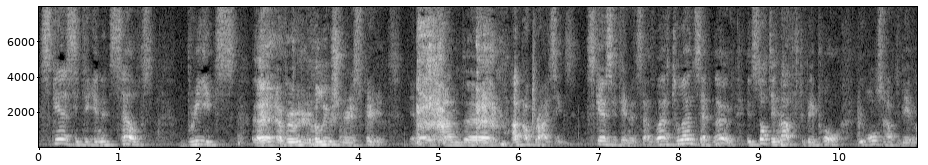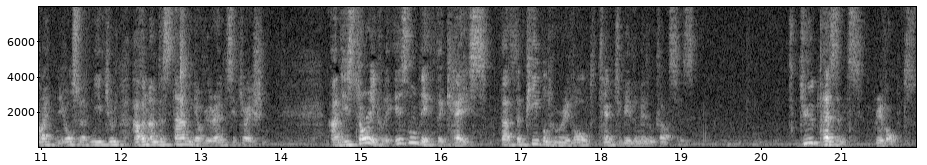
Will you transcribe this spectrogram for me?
scarcity in itself breeds uh, a re- revolutionary spirit, you know, and, uh, and uprisings. Scarcity in itself. Whereas Touraine said, no, it's not enough to be poor. You also have to be enlightened. You also need to have an understanding of your own situation. And historically, isn't it the case that the people who revolt tend to be the middle classes? Do peasants revolt?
